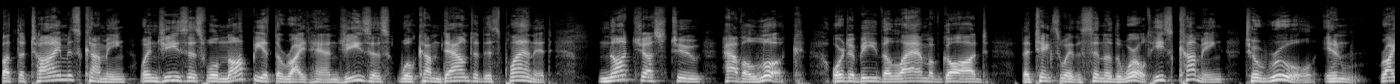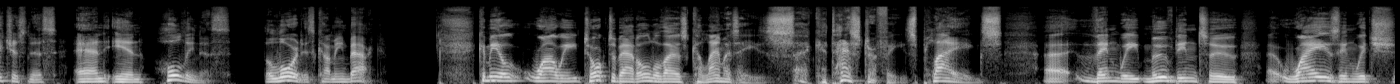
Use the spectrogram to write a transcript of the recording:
but the time is coming when Jesus will not be at the right hand. Jesus will come down to this planet, not just to have a look or to be the Lamb of God that takes away the sin of the world. He's coming to rule in righteousness and in holiness. The Lord is coming back. Kameel, while we talked about all of those calamities, uh, catastrophes, plagues, uh, then we moved into uh, ways in which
